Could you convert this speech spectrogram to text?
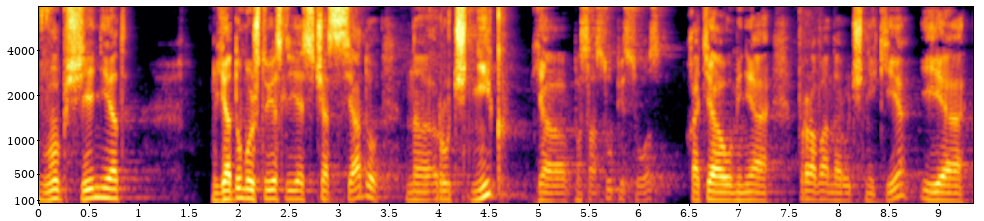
Вообще нет. Я думаю, что если я сейчас сяду на ручник, я пососу песос. Хотя у меня права на ручнике, и я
